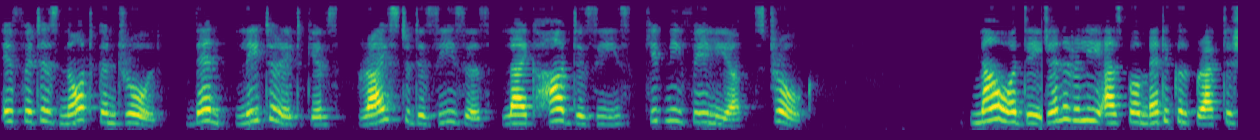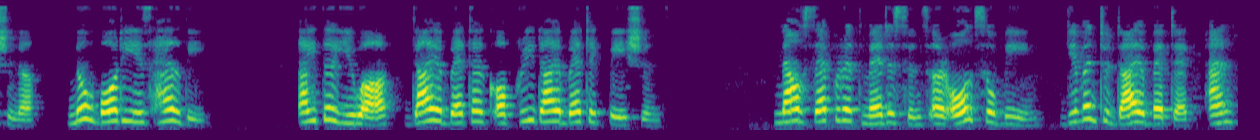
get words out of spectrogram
If it is not controlled, then later it gives rise to diseases like heart disease, kidney failure, stroke. Nowadays, generally as per medical practitioner, no body is healthy. Either you are diabetic or pre-diabetic patients. Now separate medicines are also being given to diabetic and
